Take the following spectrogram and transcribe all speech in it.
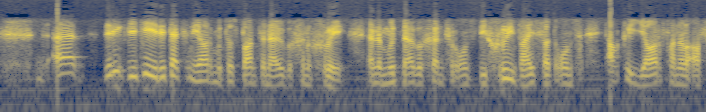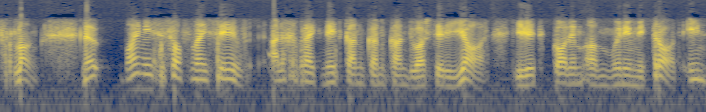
uh Direk, weet jy, hierdie tyd van die jaar moet ons plante nou begin groei en hulle moet nou begin vir ons die groei wys wat ons elke jaar van hulle af verlang. Nou, baie mense sal vir my sê hulle gebruik net kan kan kan dwars deur die jaar. Jy weet, kalium ammonium nitraat en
